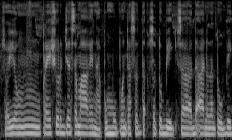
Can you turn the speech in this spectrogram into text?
So yung pressure diyan sa makina pumupunta sa sa tubig sa daanan ng tubig.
